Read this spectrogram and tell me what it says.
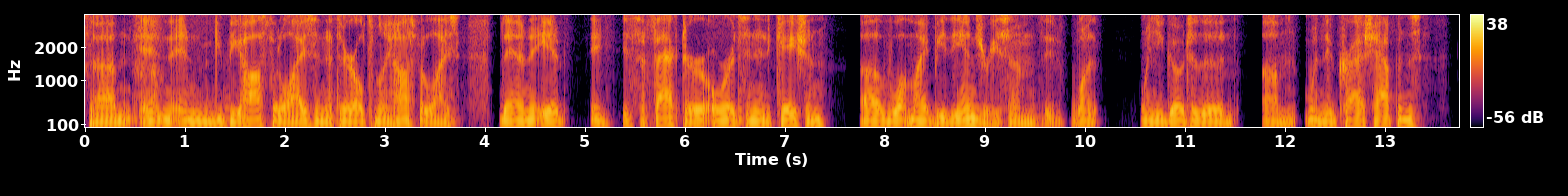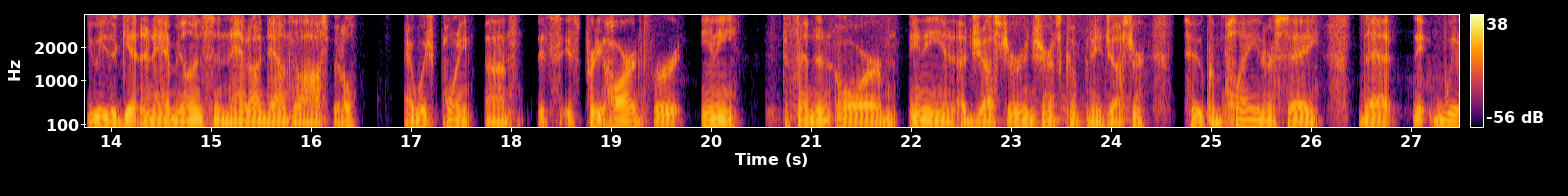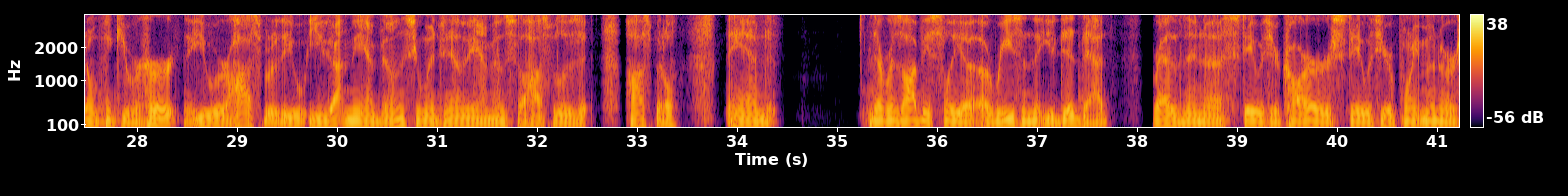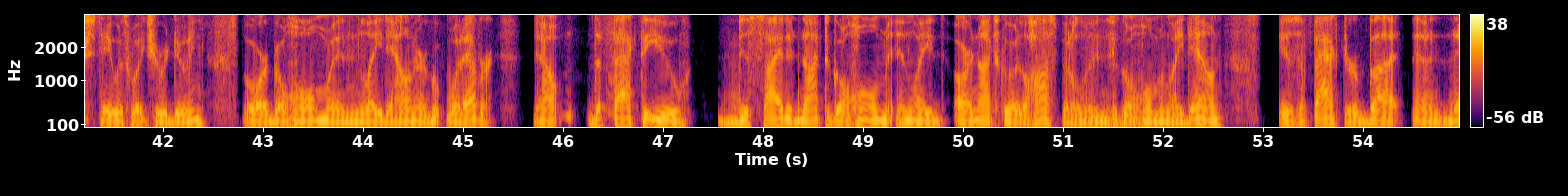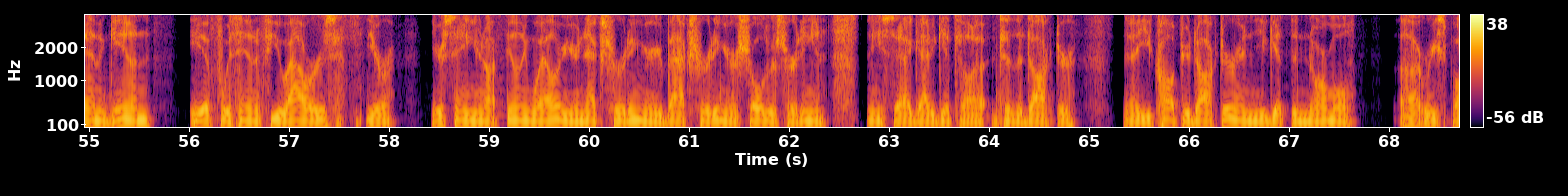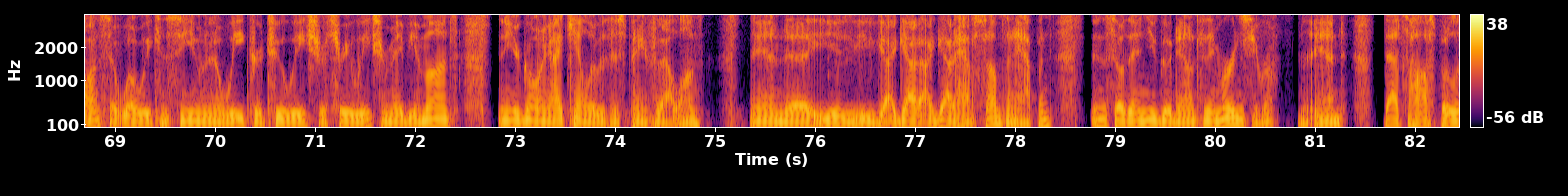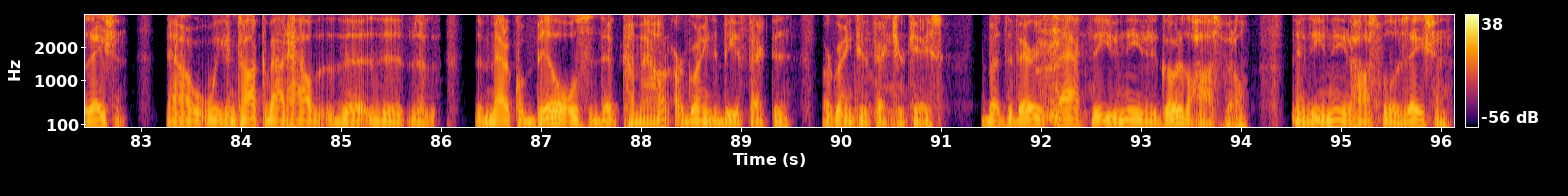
um, and and be hospitalized, and if they're ultimately hospitalized, then it, it it's a factor or it's an indication of what might be the injuries. Um, when you go to the um, when the crash happens, you either get in an ambulance and head on down to the hospital, at which point uh, it's it's pretty hard for any defendant or any adjuster, insurance company adjuster, to complain or say that we don't think you were hurt, that you were hospital, you, you got in the ambulance, you went down the ambulance to the hospital is it hospital, and there was obviously a, a reason that you did that rather than uh, stay with your car or stay with your appointment or stay with what you were doing or go home and lay down or whatever. Now, the fact that you decided not to go home and lay or not to go to the hospital and to go home and lay down is a factor. But uh, then again, if within a few hours you're you're saying you're not feeling well or your neck's hurting or your back's hurting or your shoulders hurting and then you say I got to get to to the doctor. Uh, you call up your doctor and you get the normal uh, response that well we can see you in a week or two weeks or three weeks or maybe a month and you're going I can't live with this pain for that long and uh, you, you, I got I got to have something happen, and so then you go down to the emergency room, and that's a hospitalization. Now we can talk about how the the the, the medical bills that come out are going to be affected, are going to affect your case. But the very fact that you needed to go to the hospital and that you needed hospitalization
